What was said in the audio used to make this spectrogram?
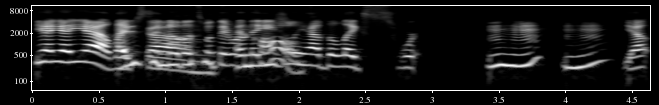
Yeah, yeah, yeah. Like, I just didn't know that's um, what they were And they usually have the like swir. Mm-hmm. Mm-hmm. Yep.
